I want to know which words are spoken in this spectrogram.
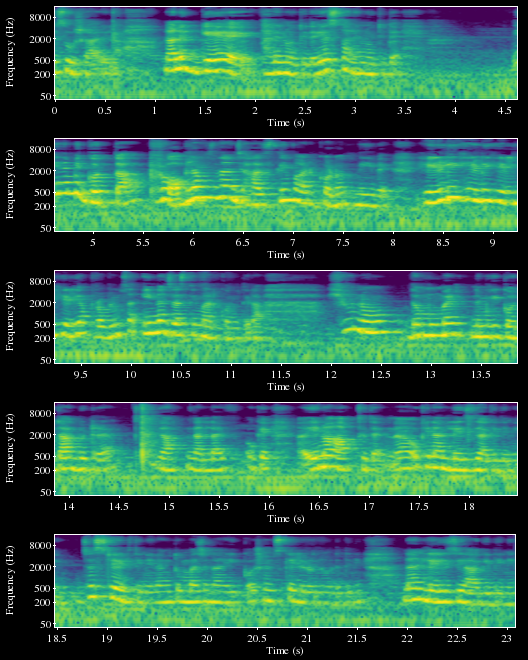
ಎಸ್ ಹುಷಾರಿಲ್ಲ. ನನಗೆ ತಲೆನೋತಿದೆ ಎಸ್ ತಲೆನೋತಿದೆ ನಿಮಗೆ ಗೊತ್ತಾ? ಪ್ರಾಬ್ಲಮ್ಸ್ನ ಜಾಸ್ತಿ ಮಾಡ್ಕೊಳೋದು ನೀವೇ. ಹೇಳಿ ಹೇಳಿ ಹೇಳಿ ಹೇಳಿ ಆ ಪ್ರಾಬ್ಲಮ್ಸ್ನ ಇನ್ನೂ ಜಾಸ್ತಿ ಮಾಡ್ಕೊತೀರಾ? ಯು ನೋ ದ ಮೂಮೆಂಟ್ ನಿಮಗೆ ಗೊತ್ತಾಗ್ಬಿಟ್ರೆ ಯಾ ನನ್ನ ಲೈಫ್ ಓಕೆ ಏನೋ ಆಗ್ತಿದೆ. ಓಕೆ ನಾನು ಲೇಸಿ ಆಗಿದ್ದೀನಿ. ಜಸ್ಟ್ ಹೇಳ್ತೀನಿ, ನಂಗೆ ತುಂಬ ಜನ ಈ ಕ್ವಶನ್ಸ್ ಕೇಳಿರೋದು ನೋಡಿದ್ದೀನಿ. ನಾನು ಲೇಸಿ ಆಗಿದ್ದೀನಿ.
